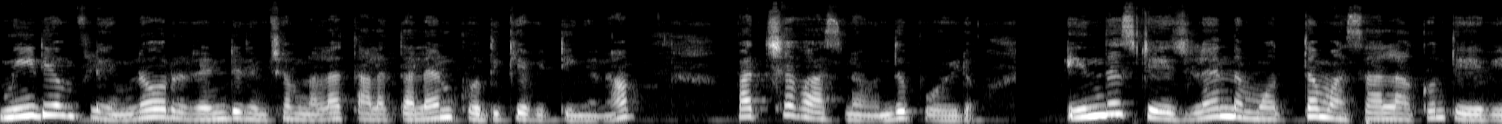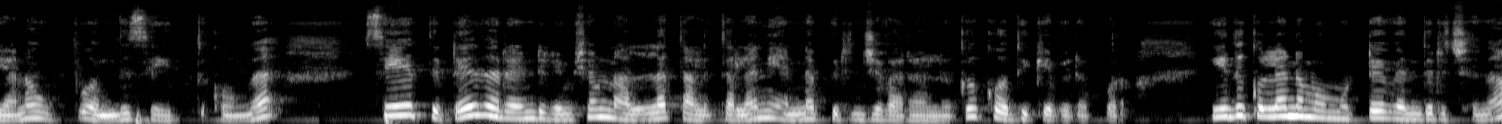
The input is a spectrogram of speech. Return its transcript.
மீடியம் ஃப்ளேமில் ஒரு ரெண்டு நிமிஷம் நல்லா தலை தலைன்னு கொதிக்க விட்டிங்கன்னா பச்சை வாசனை வந்து போயிடும். இந்த ஸ்டேஜில் இந்த மொத்த மசாலாக்கும் தேவையான உப்பு வந்து சேர்த்துக்கோங்க. சேர்த்துட்டு இதை ரெண்டு நிமிஷம் நல்லா தளத்தலன்னு எண்ணெய் பிரிஞ்சு வர அளவுக்கு கொதிக்க விட போகிறோம் இதுக்குள்ளே நம்ம முட்டை வெந்துருச்சுன்னா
